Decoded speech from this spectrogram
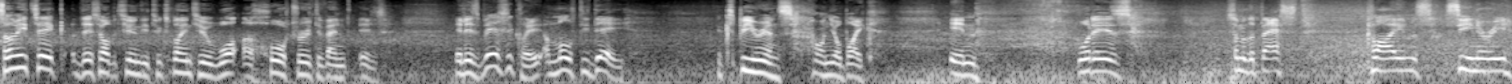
So let me take this opportunity to explain to you what a Haute Route event is. It is basically a multi-day experience on your bike in what is some of the best climbs, scenery,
